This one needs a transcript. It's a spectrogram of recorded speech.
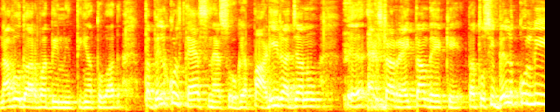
ਨਵ ਉਦਾਰਵਾਦੀ ਨੀਤੀਆਂ ਤੋਂ ਬਾਅਦ ਤਾਂ ਬਿਲਕੁਲ ਤੈਸ ਨੈਸ ਹੋ ਗਿਆ। ਪਹਾੜੀ ਰਾਜਾਂ ਨੂੰ ਐਕਸਟਰਾ ਰਿਆਇਤਾਂ ਦੇ ਕੇ ਤਾਂ ਤੁਸੀਂ ਬਿਲਕੁਲ ਹੀ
